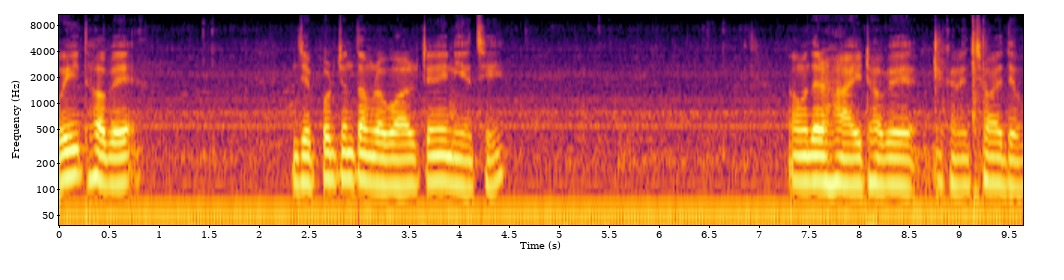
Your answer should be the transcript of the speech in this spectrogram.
উইথ হবে যে পর্যন্ত আমরা ওয়াল টেনে নিয়েছি। আমাদের হাইট হবে এখানে ছয় দেব।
